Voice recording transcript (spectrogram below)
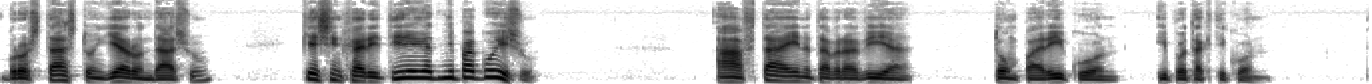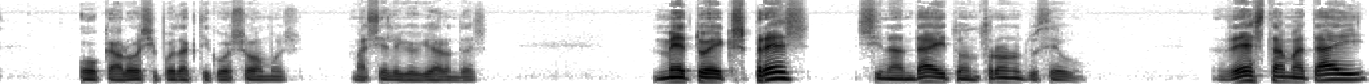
μπροστά στον γέροντά σου και συγχαρητήρια για την υπακοή σου. Αυτά είναι τα βραβεία των παρήκουων υποτακτικών. Ο καλός υποτακτικός όμως, μας έλεγε ο γέροντας, με το εξπρές συναντάει τον θρόνο του Θεού. Δεν σταματάει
